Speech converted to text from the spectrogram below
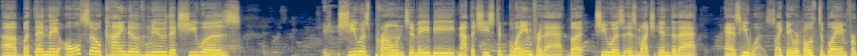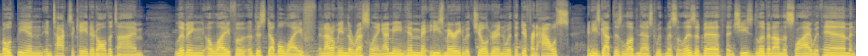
Uh, but then they also kind of knew that she was she was prone to maybe not that she's to blame for that, but she was as much into that as he was. Like they were both to blame for both being intoxicated all the time, living a life of this double life. And I don't mean the wrestling. I mean him. He's married with children with a different house, and he's got this love nest with Miss Elizabeth, and she's living on the sly with him. And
